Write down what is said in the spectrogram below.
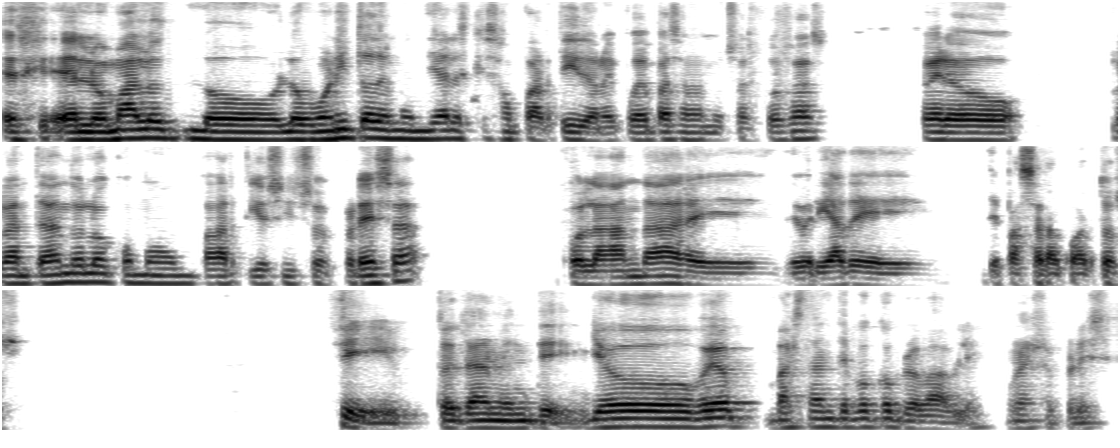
es, lo malo, lo, bonito del Mundial es que es un partido, ¿no? Y pueden pasar muchas cosas, pero planteándolo como un partido sin sorpresa, Holanda eh, debería de, de pasar a cuartos. Sí, totalmente. Yo veo bastante poco probable una sorpresa.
